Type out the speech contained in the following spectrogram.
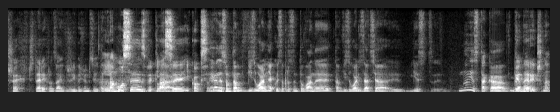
trzech, czterech rodzajów, jeżeli weźmiemy sobie tego. Lamusy, zwyklasy Tak. i koksy. I one są tam wizualnie jakoś zaprezentowane. Ta wizualizacja y, jest, y, no jest taka... Generyczna.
